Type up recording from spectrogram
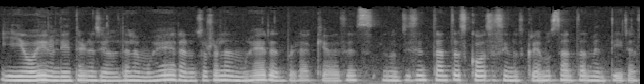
Y hoy en el Día Internacional de la Mujer, a nosotros las mujeres, ¿verdad? Que a veces nos dicen tantas cosas y nos creemos tantas mentiras.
